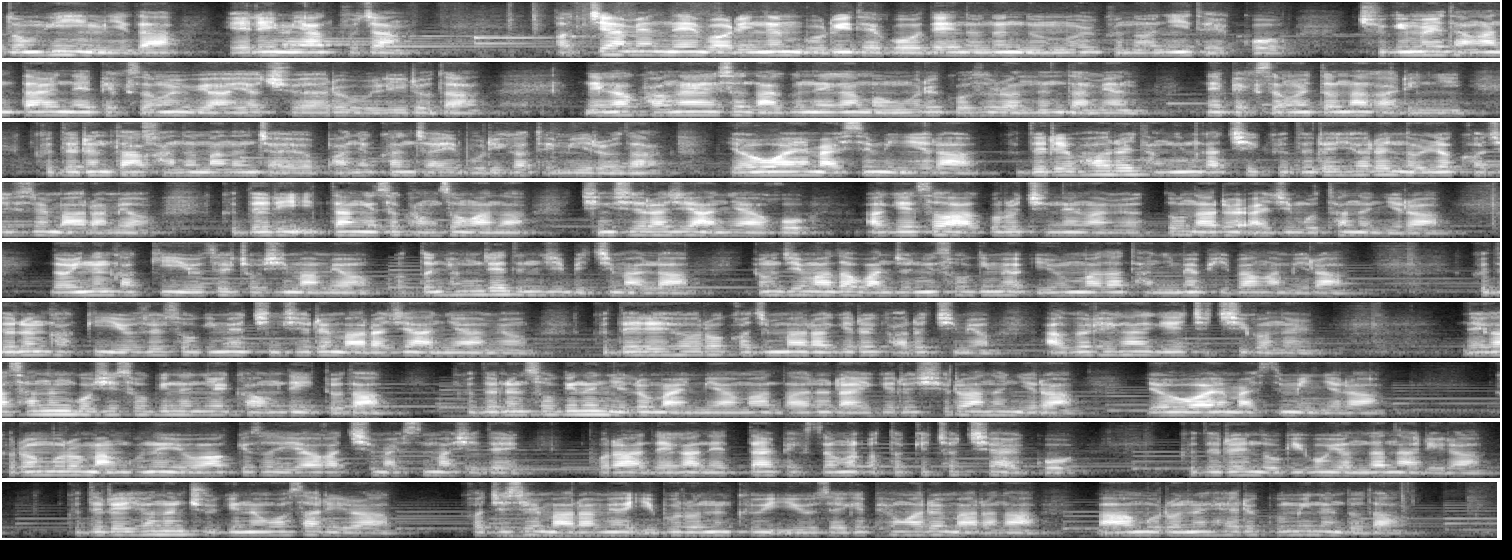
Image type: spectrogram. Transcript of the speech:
유동희입니다. 예레미야 9장 어찌하면 내 머리는 물이 되고 내 눈은 눈물 근원이 됐고 죽임을 당한 딸 내 백성을 위하여 주야를 울리로다. 내가 광야에서 나그네가 머무를 곳을 얻는다면 내 백성을 떠나가리니 그들은 다 가늠하는 자여 반역한 자의 무리가 됨이로다. 여호와의 말씀이니라 그들이 화를 당김같이 그들의 혀를 놀려 거짓을 말하며 그들이 이 땅에서 강성하나 진실하지 아니하고 악에서 악으로 진행하며 또 나를 알지 못하느니라. 너희는 각기 이웃을 조심하며 어떤 형제든지 믿지 말라. 형제마다 완전히 속이며 이웃마다 다니며 비방함이라. 그들은 각기 이웃을 속이며 진실을 말하지 아니하며 그들의 혀로 거짓말하기를 가르치며 악을 행하기에 지치거늘 내가 사는 곳이 속이는 일 가운데 있도다. 그들은 속이는 일로 말미암아 나를 알기를 싫어하느니라 여호와의 말씀이니라. 그러므로 만군의 여호와께서 이와 같이 말씀하시되 보라 내가 내 딸 백성을 어떻게 처치할고 그들을 녹이고 연단하리라. 그들의 혀는 죽이는 화살이라 거짓을 말하며 입으로는 그 이웃에게 평화를 말하나 마음으로는 해를 꾸미는도다.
